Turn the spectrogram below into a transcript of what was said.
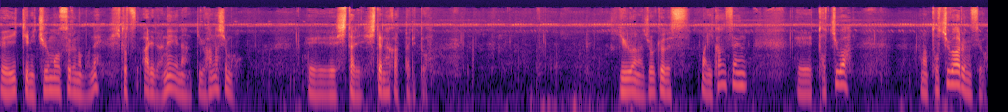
え、一気に注文するのもね、一つありだね、なんていう話も、え、したりしてなかったりというような状況です。まあ、いかんせん、え、土地は、まあ、土地はあるんですよ。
